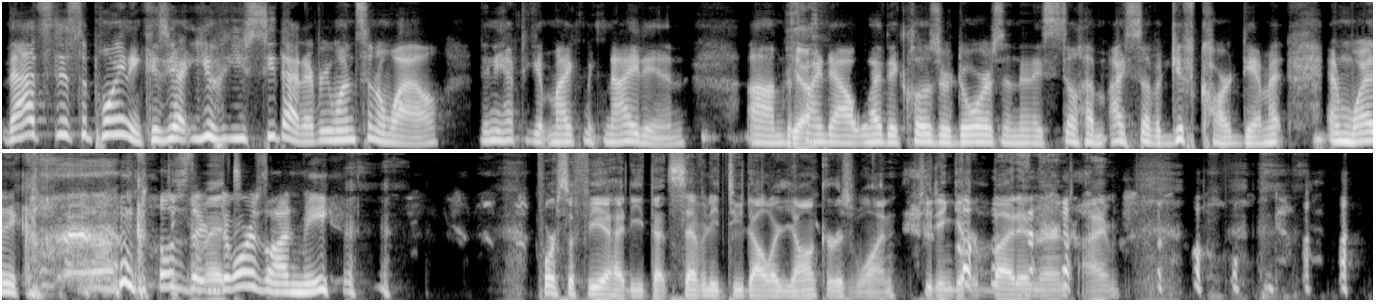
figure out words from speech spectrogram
That's disappointing because yeah, you you see that every once in a while. Then you have to get Mike McKnight in um, to Yeah. find out why they close their doors and they still have I still have a gift card, damn it, and why they close Damn their it. doors on me. Poor Sophia had to eat that seventy-two dollar Younkers one. She didn't get her butt in there in time.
